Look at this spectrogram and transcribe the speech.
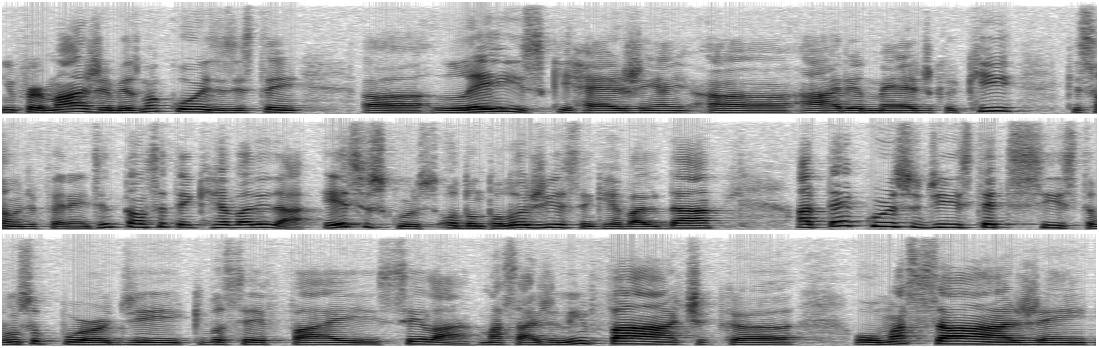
Enfermagem é a mesma coisa. Existem uh, leis que regem a, a, área médica aqui que são diferentes. Então, você tem que revalidar. Esses cursos, odontologia, você tem que revalidar. Até curso de esteticista, vamos supor, de que você faz, sei lá, massagem linfática, ou massagem,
